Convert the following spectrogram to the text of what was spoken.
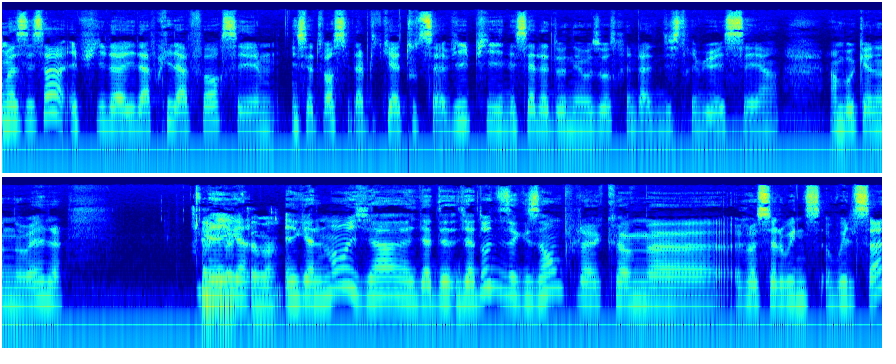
Ouais, c'est ça. Et puis il a, il a pris la force et, et cette force il l'a appliquée à toute sa vie. Puis il essaie de la donner aux autres et de la distribuer. C'est un, un beau cadeau de Noël. Mais également, il y a, il y a, a d'autres exemples comme euh, Russell Wilson.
